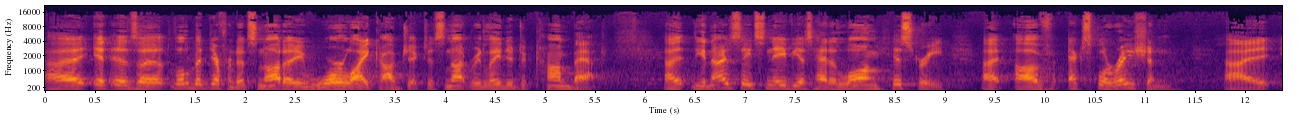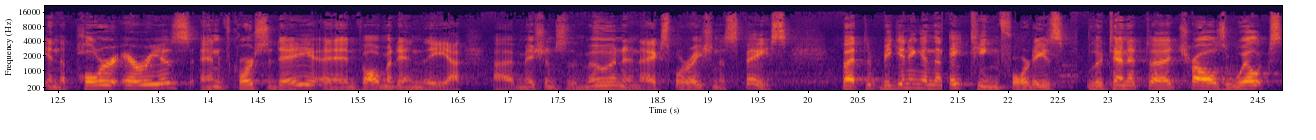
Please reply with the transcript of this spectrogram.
uh, it is a little bit different. It's not a warlike object, it's not related to combat. Uh, the United States Navy has had a long history uh, of exploration uh, in the polar areas, and of course, today, uh, involvement in the uh, missions to the moon and the exploration of space. But beginning in the 1840s, Lieutenant Charles Wilkes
